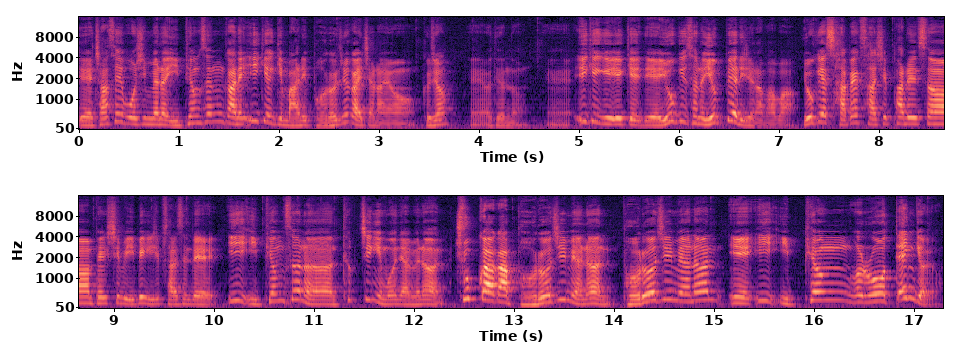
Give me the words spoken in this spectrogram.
예, 자세히 보시면은 이평선 간의 이격이 많이 벌어져가 있잖아요. 그죠? 예, 어디였노? 예, 이격이 이렇게 예, 여기서는 역별이잖아 봐봐. 요게 448일선 112 224일선인데 이 이평선은 특징이 뭐냐면은 주가가 벌어지면은 벌어지면은 예, 이 이평으로 땡겨요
